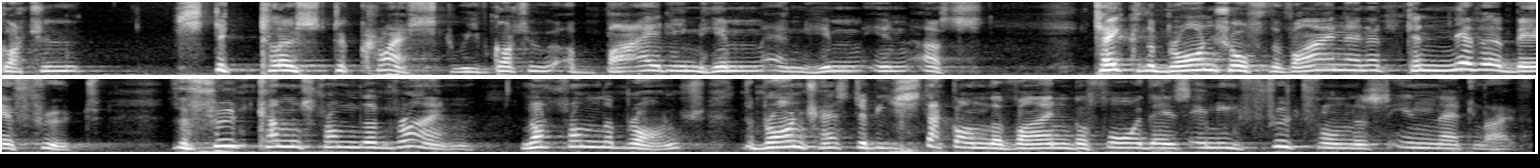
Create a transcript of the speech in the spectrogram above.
got to stick close to Christ. We've got to abide in Him and Him in us. Take the branch off the vine and it can never bear fruit. The fruit comes from the vine, not from the branch. The branch has to be stuck on the vine before there's any fruitfulness in that life.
